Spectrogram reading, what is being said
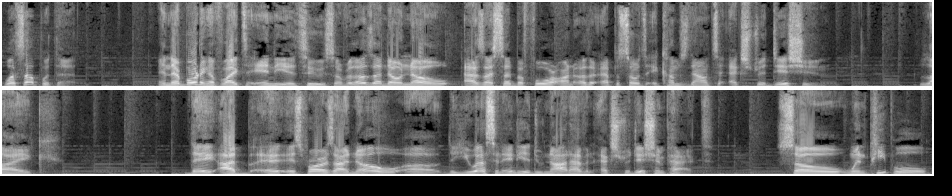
What's up with that? And they're boarding a flight to India too. So for those that don't know, as I said before on other episodes, it comes down to extradition. Like they I as far as I know, uh, the US and India do not have an extradition pact. So when people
